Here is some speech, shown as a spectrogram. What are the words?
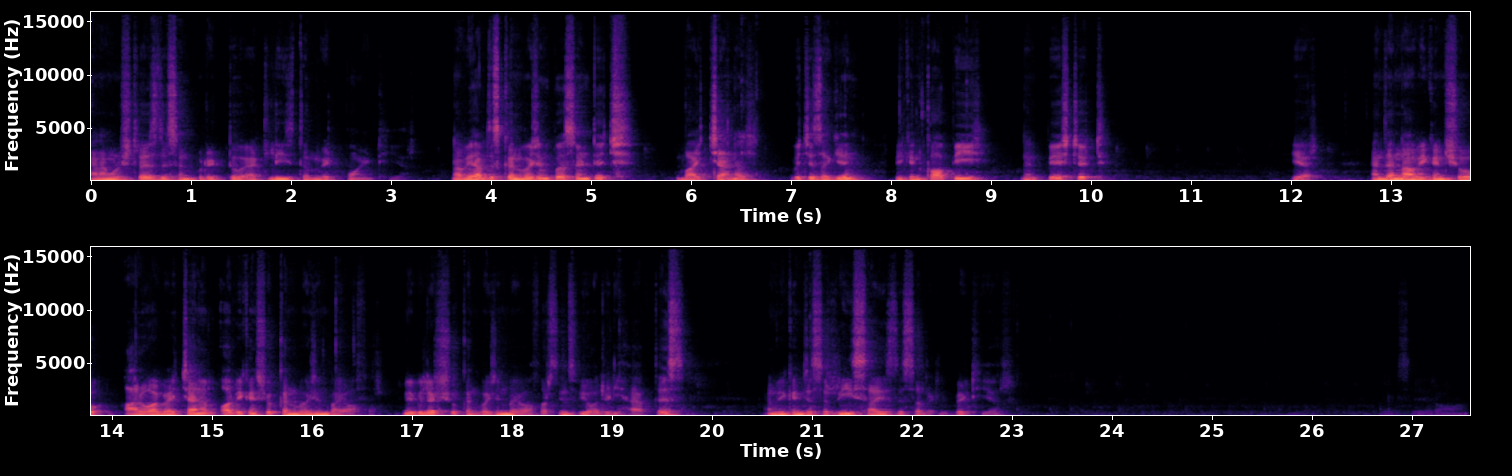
and I'm going to stress this and put it to at least the midpoint here. Now we have this conversion percentage by channel which is again we can copy then paste it here. And then now we can show ROI by channel or we can show conversion by offer. Maybe let's show conversion by offer since we already have this. And we can just resize this a little bit here. Let's say around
